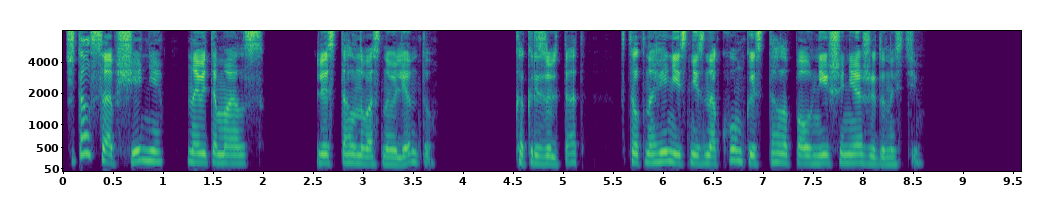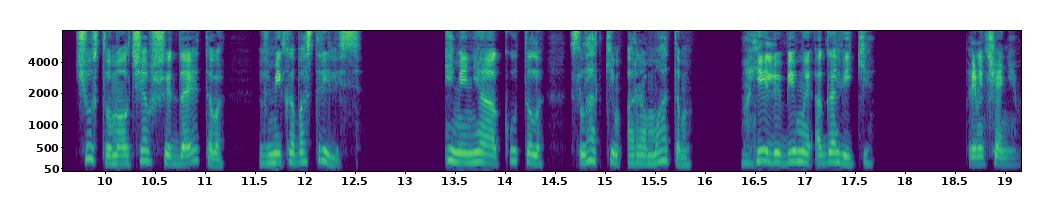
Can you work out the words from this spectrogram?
Читал сообщения на Вита Майлз, листал новостную ленту. Как результат, столкновение с незнакомкой стало полнейшей неожиданностью. Чувства, молчавшие до этого, вмиг обострились. И меня окутало сладким ароматом моей любимой аговики. Примечание.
